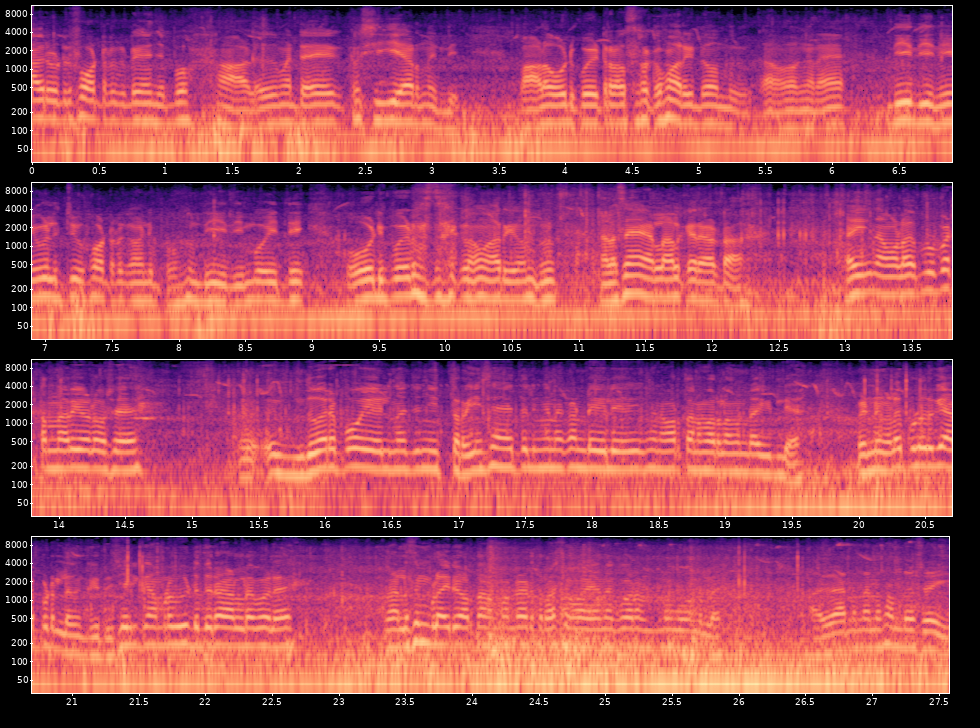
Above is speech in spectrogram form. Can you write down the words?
അവരോടൊരു ഫോട്ടോ എടുത്തിട്ട് കഴിഞ്ഞപ്പോൾ ആൾ മറ്റേ കൃഷി ചെയ്യാറുന്നില്ലേ അപ്പോൾ ആൾ ഓടിപ്പോയി ട്രൗസറൊക്കെ മാറിയിട്ട് വന്നു. അങ്ങനെ ദീദീനെ വിളിച്ചു ഫോട്ടോ എടുക്കാൻ വേണ്ടി പോകും ദീദിയും പോയിട്ട് ഓടിപ്പോയി ഡ്രസ്സൊക്കെ മാറി വന്നു. നല്ല സ്നേഹമുള്ള ആൾക്കാരാട്ടാ. അയ്യ നമ്മളെ ഇപ്പോൾ പെട്ടെന്ന് അറിയുള്ളൂ പക്ഷേ ഇതുവരെ പോയാലെന്ന് വെച്ചാൽ ഇത്രയും സ്നേഹത്തിൽ ഇങ്ങനെ കണ്ടതിൽ ഇങ്ങനെ വർത്തമാനം പറയലൊന്നും ഉണ്ടായില്ല പെണ്ണുങ്ങൾ എപ്പോഴും ഒരു ഗ്യാപ്പ് ഇടല്ലേ നിങ്ങൾക്ക് ഇത് ശരിക്കും നമ്മുടെ വീട്ടിൽ ഒരാളുടെ പോലെ നല്ല സിമ്പിളായിട്ട് വർത്തമാനം പറഞ്ഞ അടുത്ത പ്രാവശ്യം പോയെന്നൊക്കെ പറഞ്ഞിട്ട് പോകുന്നില്ലേ. അത് കാരണം തന്നെ സന്തോഷമായി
